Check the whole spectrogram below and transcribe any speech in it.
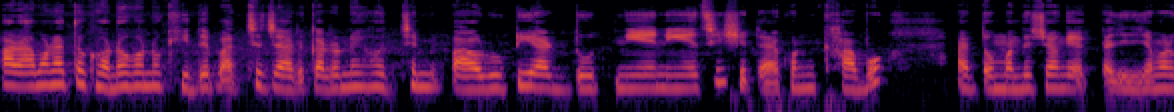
আর আমার এত ঘন ঘন খিদে পাচ্ছে, যার কারণে হচ্ছে আমি পাউরুটি আর দুধ নিয়ে নিয়েছি, সেটা এখন খাব। আর তোমাদের সঙ্গে একটা জিনিস আমার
